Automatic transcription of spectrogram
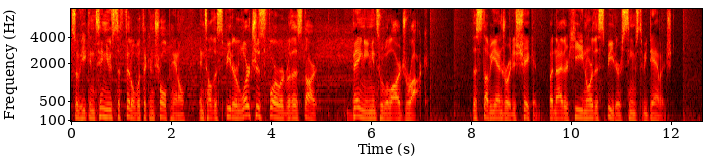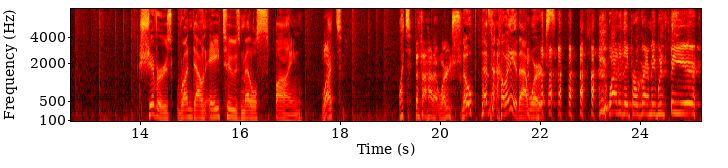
so he continues to fiddle with the control panel until the speeder lurches forward with a start, banging into a large rock. The stubby android is shaken, but neither he nor the speeder seems to be damaged. Shivers run down A2's metal spine. What? What? That's not how that works. Nope, that's not how any of that works. Why did they program me with fear?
